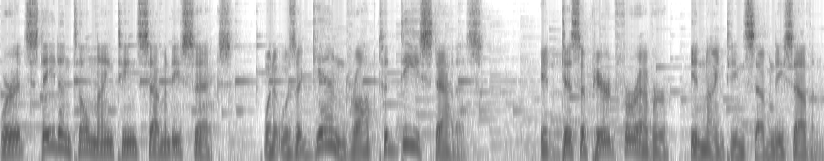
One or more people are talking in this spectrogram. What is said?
where it stayed until 1976, when it was again dropped to D status. It disappeared forever in 1977.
